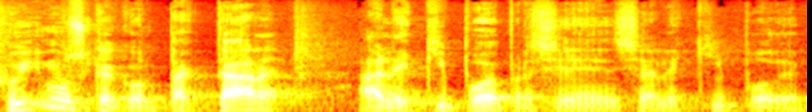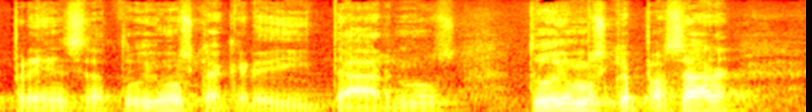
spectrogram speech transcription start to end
tuvimos que contactar al equipo de presidencia, al equipo de prensa, tuvimos que acreditarnos, tuvimos que pasar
